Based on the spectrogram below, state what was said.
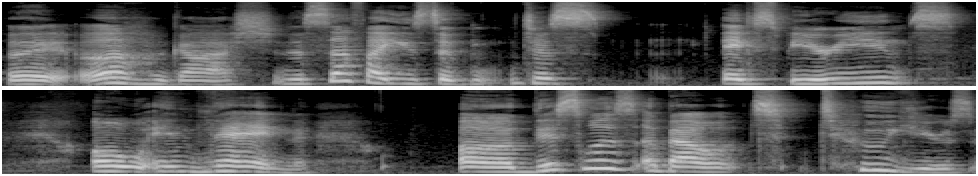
But oh gosh, the stuff I used to just experience. Oh, and then uh this was about 2 years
